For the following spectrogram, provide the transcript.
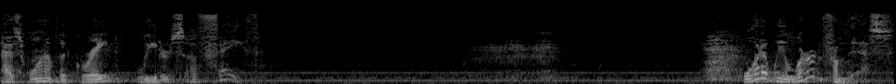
as one of the great leaders of faith. What did we learn from this?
